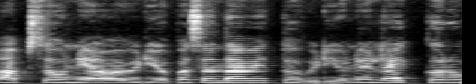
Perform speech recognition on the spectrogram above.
આપ સૌને આવા વીડિયો પસંદ આવે તો વિડીયોને લાઈક કરો.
